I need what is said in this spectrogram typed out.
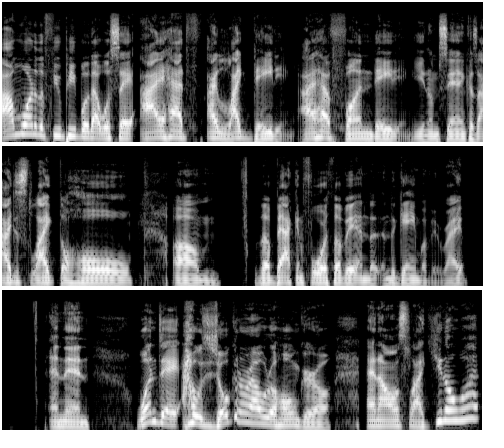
i'm one of the few people that will say i had i like dating. I have fun dating. You know what i'm saying? Because i just like the whole um the back and forth of it and the and the game of it right and then one day I was joking around with a homegirl and I was like, you know what?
